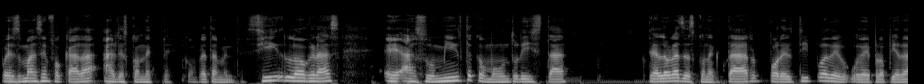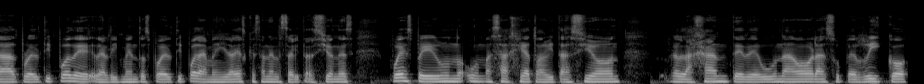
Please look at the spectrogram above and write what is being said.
pues, más enfocada al desconecte completamente. Si logras eh, asumirte como un turista te logras desconectar por el tipo de, propiedad, por el tipo de, alimentos, por el tipo de amenidades que están en las habitaciones. Puedes pedir un, masaje a tu habitación relajante de una hora súper rico,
